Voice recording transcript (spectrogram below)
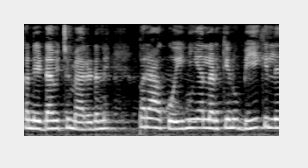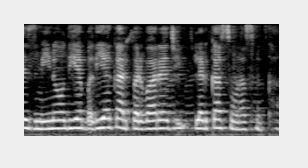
ਕੈਨੇਡਾ ਵਿੱਚ ਮੈਰਿਡ ਨੇ। ਭਰਾ ਕੋਈ ਨਹੀਂ ਆ, ਲੜਕੇ ਨੂੰ 20 ਕਿੱਲੇ ਜ਼ਮੀਨ ਆਉਂਦੀ ਹੈ ਵਧੀਆ ਘਰ ਪਰਿਵਾਰ ਹੈ ਜੀ, ਲੜਕਾ ਸੋਹਣਾ ਸੁਨੱਖਾ।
